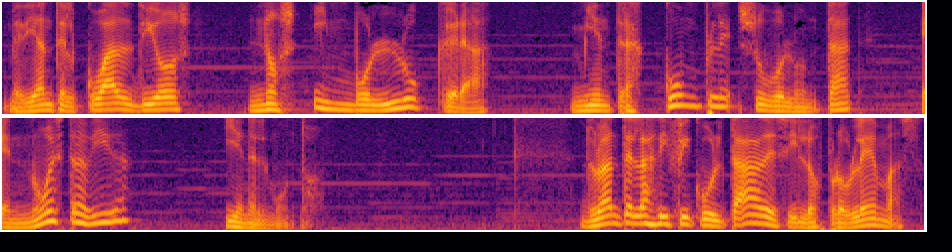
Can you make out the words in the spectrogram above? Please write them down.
mediante el cual Dios nos involucra mientras cumple su voluntad en nuestra vida y en el mundo. Durante las dificultades y los problemas,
